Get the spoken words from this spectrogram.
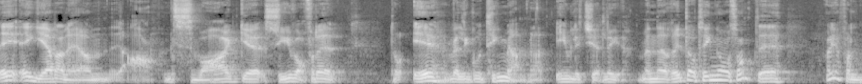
jeg, jeg gir den her en, ja, en svak eh, syver. For det, det er veldig gode ting med den, men den er jo litt kjedelig. Men eh, riddertinga og sånt, det var iallfall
